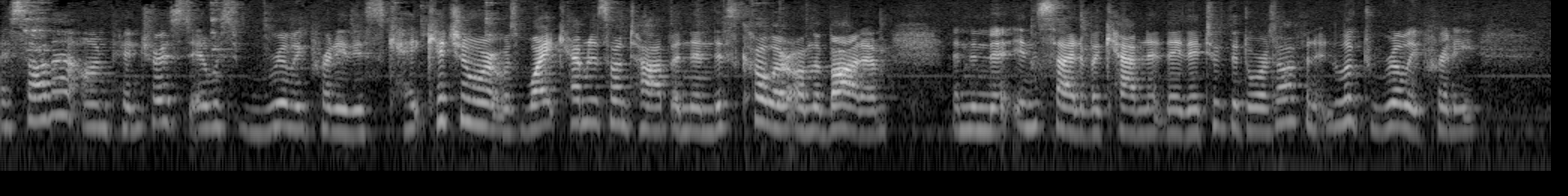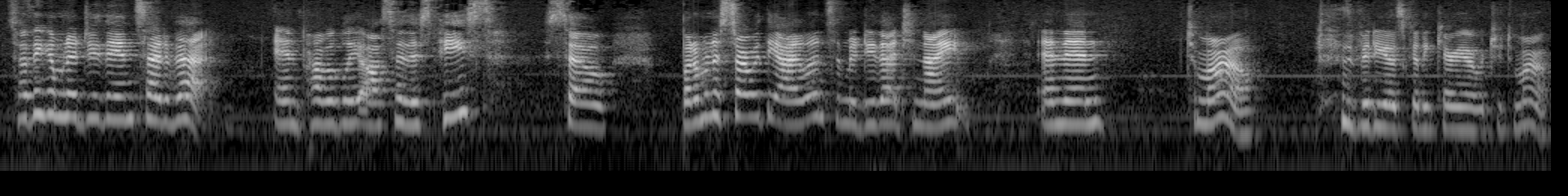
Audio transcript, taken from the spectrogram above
I saw that on Pinterest. It was really pretty. This kitchen where it was white cabinets on top and then this color on the bottom and then the inside of a cabinet. They, they took the doors off and it looked really pretty. So I think I'm going to do the inside of that and probably also this piece. So, but I'm to start with the islands. I'm to do that tonight and then tomorrow. the video is to carry over to tomorrow.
